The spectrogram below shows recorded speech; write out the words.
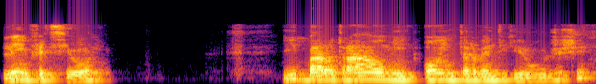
le infezioni, i barotraumi o interventi chirurgici,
